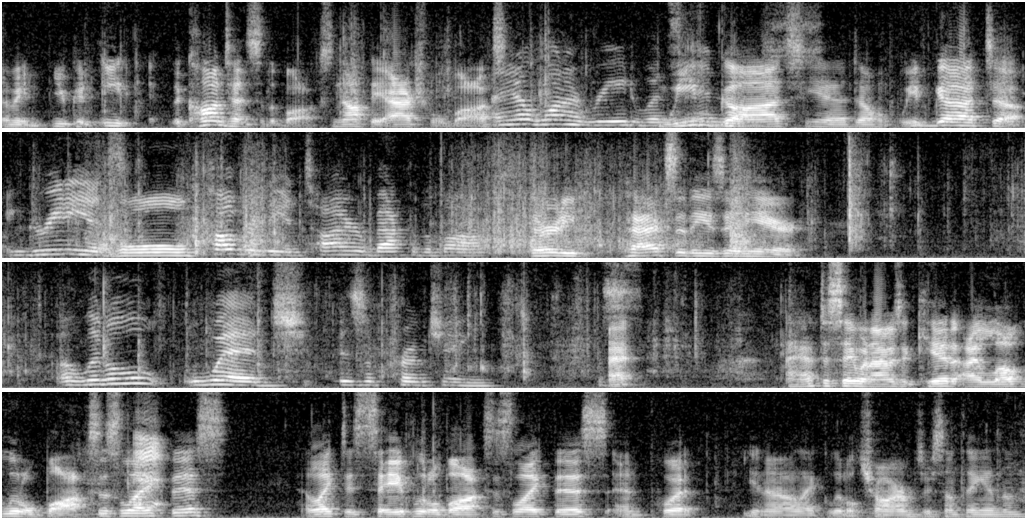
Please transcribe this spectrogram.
I mean, you could eat the contents of the box, not the actual box. I don't want to read what's in We've got, this. yeah, don't. We've got uh, Ingredients whole cover the entire back of the box. 30 packs of these in here. A little wedge is approaching. I- I have to say, when I was a kid, I loved little boxes like this. I like to save little boxes like this and put you know, like little charms or something in them.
